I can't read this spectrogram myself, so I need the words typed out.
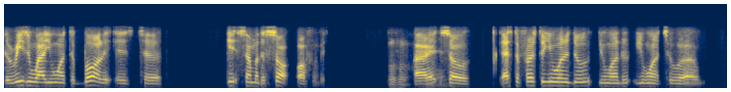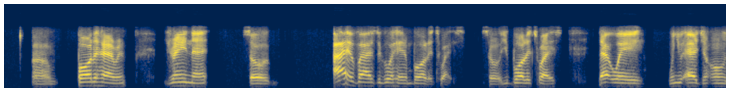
the reason why you want to boil it is to get some of the salt off of it. Mm-hmm. All right, so that's the first thing you want to do. You want to you want to uh, um, boil the herring, drain that. So I advise to go ahead and boil it twice. So you boil it twice. That way, when you add your own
